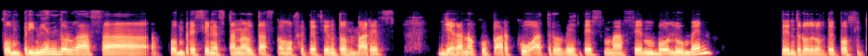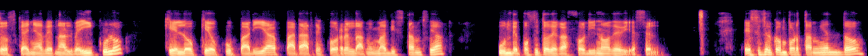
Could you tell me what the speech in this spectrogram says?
comprimiendo el gas a compresiones tan altas como 700 bares, llegan a ocupar cuatro veces más en volumen dentro de los depósitos que añaden al vehículo que lo que ocuparía para recorrer la misma distancia un depósito de gasolina o de diésel. Ese es el comportamiento,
